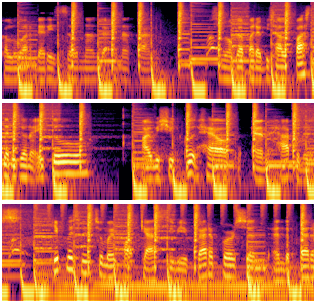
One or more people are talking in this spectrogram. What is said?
keluar dari zona gak enakan. Semoga pada bisa lepas dari zona itu. I wish you good health and happiness. Keep listening to my podcast to be a better person and a better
